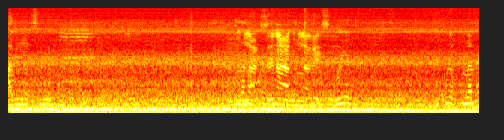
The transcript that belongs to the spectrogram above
আগুন লাগছে লাগছে না আগুন লাগাইছে ওই পুরো খোলা না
